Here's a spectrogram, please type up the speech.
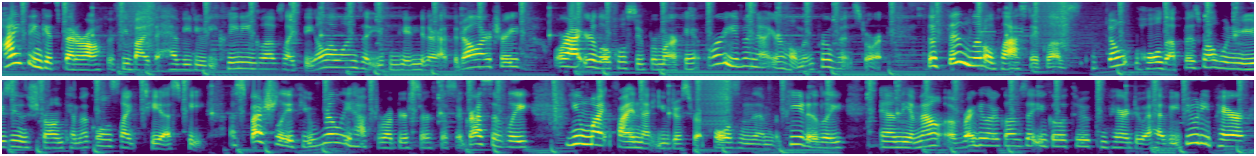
I think it's better off if you buy the heavy duty cleaning gloves like the yellow ones that you can get either at the Dollar Tree or at your local supermarket or even at your home improvement store. The thin little plastic gloves don't hold up as well when you're using the strong chemicals like TSP, especially if you really have to rub your surface aggressively. You might find that you just rip holes in them repeatedly, and the amount of regular gloves that you go through compared to a heavy duty pair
